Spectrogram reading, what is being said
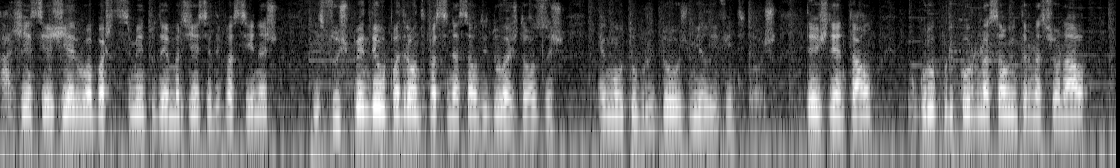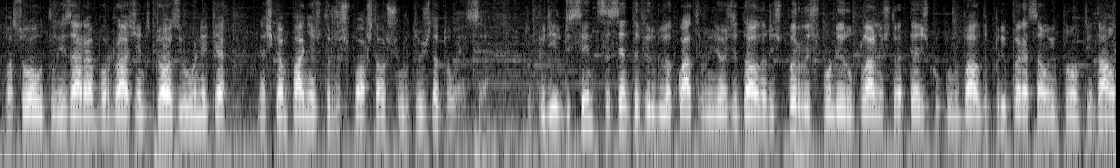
A agência gera o abastecimento de emergência de vacinas e suspendeu o padrão de vacinação de duas doses em outubro de 2022. Desde então, o Grupo de Coordenação Internacional passou a utilizar a abordagem de dose única nas campanhas de resposta aos surtos da doença. Do pedido de 160,4 milhões de dólares para responder o Plano Estratégico Global de Preparação e Prontidão,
